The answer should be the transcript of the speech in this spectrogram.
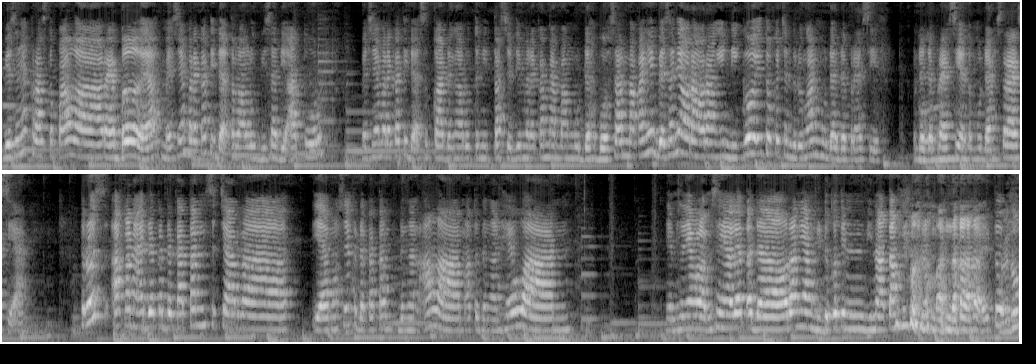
biasanya keras kepala rebel ya. Biasanya mereka tidak terlalu bisa diatur. Biasanya mereka tidak suka dengan rutinitas jadi mereka memang mudah bosan. Makanya biasanya orang-orang indigo itu kecenderungan mudah depresif. Mudah Hmm. depresi atau mudah stres ya. Terus akan ada kedekatan secara ya maksudnya kedekatan dengan alam atau dengan hewan. Ya misalnya kalau misalnya lihat ada orang yang dideketin binatang di mana-mana itu itu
